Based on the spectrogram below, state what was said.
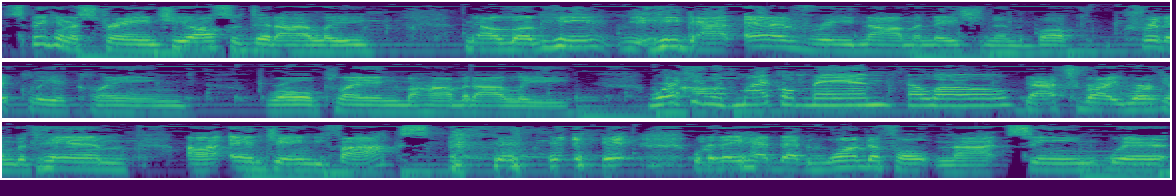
speaking of strange, he also did Ali. Now, look, he he got every nomination in the book, critically acclaimed, role playing Muhammad Ali. Working with Michael Mann. Hello. That's right, working with him uh, and Jamie Foxx, where they had that wonderful not scene where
